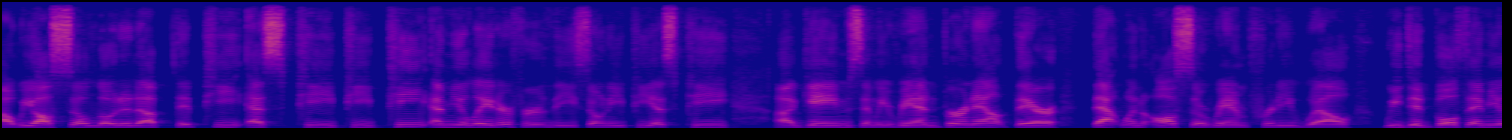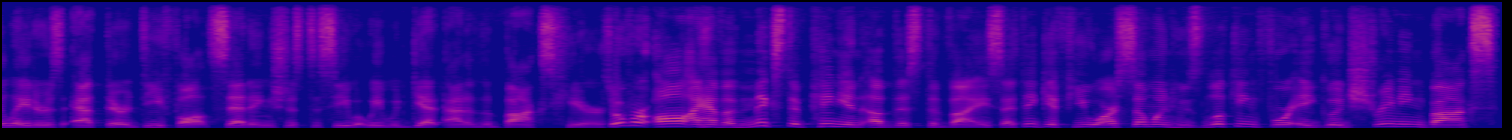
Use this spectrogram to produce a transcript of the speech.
Uh, we also loaded up the PSP emulator for the Sony PSP uh, games, and we ran Burnout there. That one also ran pretty well. We did both emulators at their default settings just to see what we would get out of the box here. So overall, I have a mixed opinion of this device. I think if you are someone who's looking for a good streaming box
